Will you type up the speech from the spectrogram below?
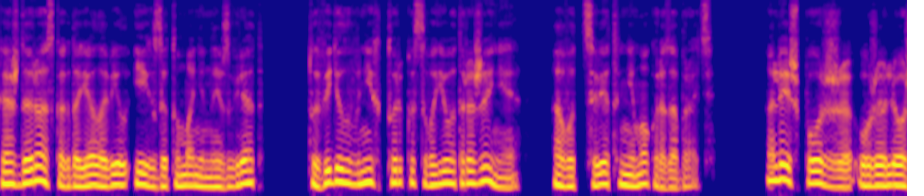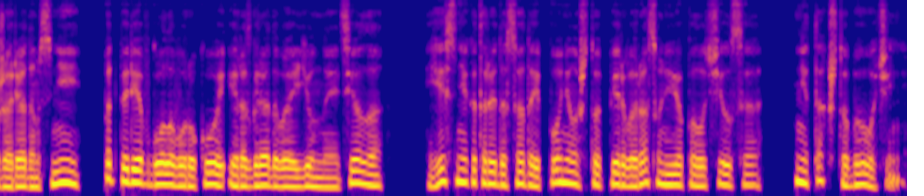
Каждый раз, когда я ловил их затуманенный взгляд, то видел в них только свое отражение, а вот цвет не мог разобрать. Лишь позже, уже лежа рядом с ней, Подперев голову рукой и разглядывая юное тело, я с некоторой досадой понял, что первый раз у нее получился не так, чтобы очень.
